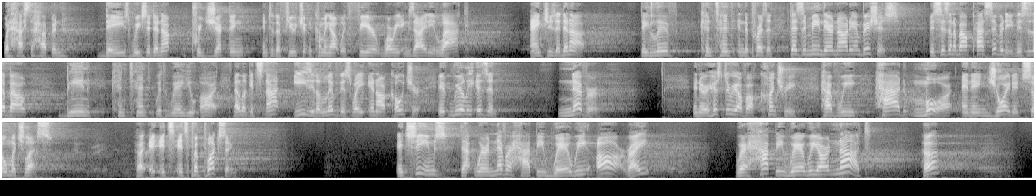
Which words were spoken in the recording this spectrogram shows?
what has to happen days, weeks. They're not projecting into the future and coming out with fear, worry, anxiety, lack, anxious. They're not. They live content in the present. Doesn't mean they're not ambitious. This isn't about passivity. This is about being content with where you are. Now, look, it's not easy to live this way in our culture. It really isn't. Never in the history of our country have we had more and enjoyed it so much less. It's, it's perplexing. It seems that we're never happy where we are, right? We're happy where we are not. Huh?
